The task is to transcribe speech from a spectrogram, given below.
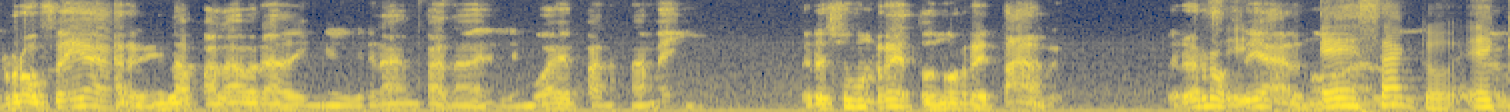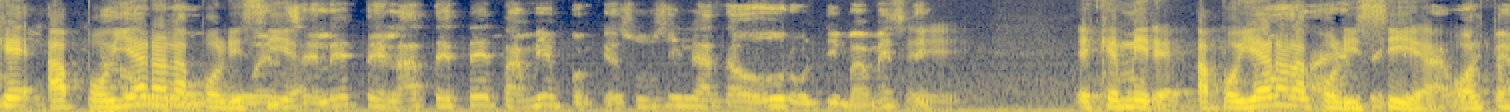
Rofear es la palabra en el gran pana- el lenguaje panameño. Pero eso es un reto, no retar. Pero es Sí, rofear, ¿no? Exacto, es que apoyar a la o el policía. celeste, el ATT también, porque eso sí le han dado duro últimamente. Es que mire, apoyar a la gente policía o estos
